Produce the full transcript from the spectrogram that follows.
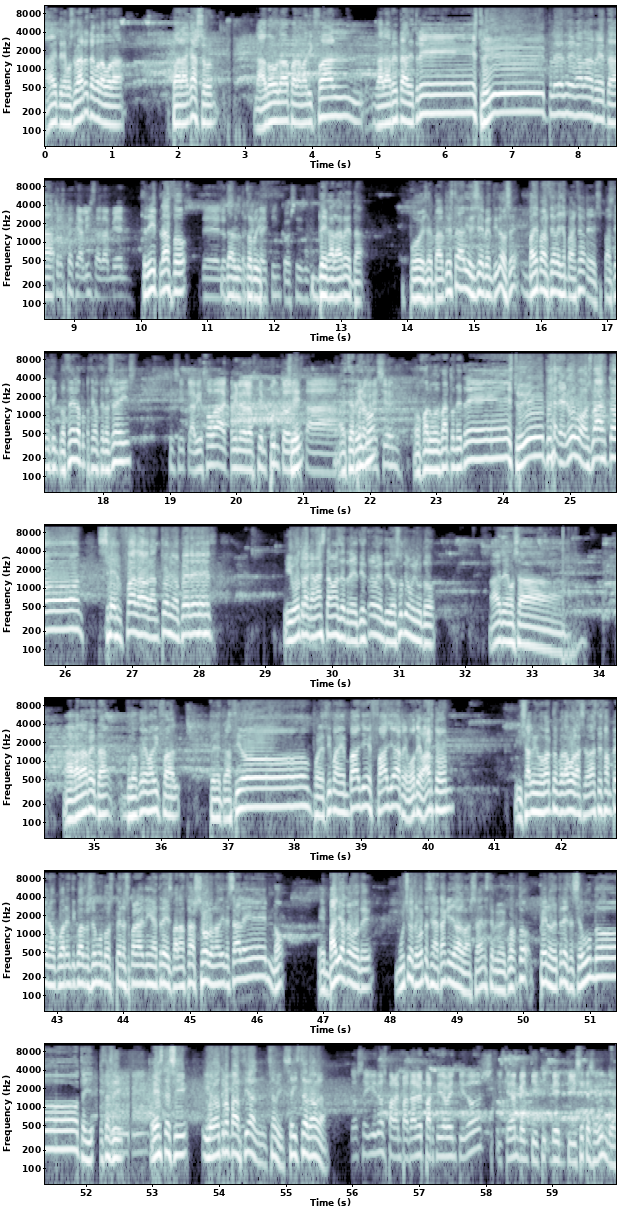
Ahí tenemos Galarreta con la bola. Para Carson. La dobla para Malik Fall. Galarreta de tres. Triple de Galarreta. Otro especialista también Triplazo de los de Alberto Ruiz. 135, sí, sí. de Galarreta. Pues el partido está 16-22, ¿eh? Vaya parciales en parciales. Parcial 5-0, parcial 0-6. Sí, sí, Clavijo va camino de los 100 puntos Sí, de esta a este ritmo. progresión. Ojo al Lubos Barton de 3. Triple de Lubos Barton. Se enfada ahora Antonio Pérez. Y otra canasta más de 3. 19-22, último minuto. Ahí tenemos a, a Galarreta. Bloqueo de Madifal. Penetración. Por encima de Valle. Falla. Rebote Barton. Y sale mismo Barton con la bola. Se la da Estefan Peno. 44 segundos. Peno se para la línea 3. Va a lanzar solo. Nadie le sale. No. En Valle rebote. Muchos rebotes en ataque lleva el Barça ¿eh? en este primer cuarto. Peno de 3 del segundo. Te- Este sí. Este sí. Y el otro parcial. Xavi. 6-0 ahora. Dos seguidos para empatar el partido 22 y quedan 20 27 segundos.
